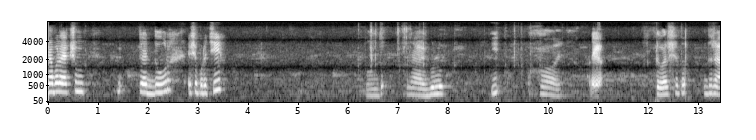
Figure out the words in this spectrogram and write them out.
আমি আবার একশো মিটার দূর এসে পড়েছি। এগুলো হয়। আরে তোমার সাথে ধরা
